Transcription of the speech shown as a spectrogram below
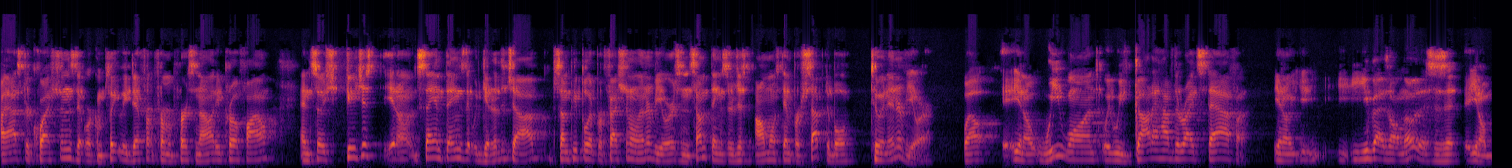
I asked her questions that were completely different from her personality profile. And so she just, you know, saying things that would get her the job. Some people are professional interviewers, and some things are just almost imperceptible to an interviewer. Well, you know, we want, we, we've got to have the right staff you know, you, you guys all know this is that you know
